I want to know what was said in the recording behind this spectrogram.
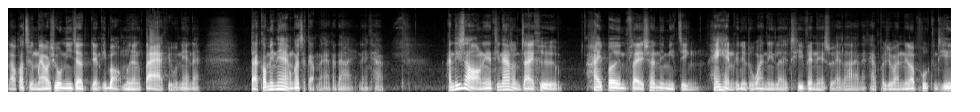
เราก็ถึงแม้ว่าช่วงนี้จะอย่างที่บอกเมืองแตกอยู่เนี่ยนะแต่ก็ไม่แน่มันก็จะกลับมาก็ได้นะครับ อันที่สองเนี่ยที่น่าสนใจคือ hyperinflation นี่มีจริง ให้เห็นกันอยู่ทุกวันนี้เลยที่เวเนซุเอลานะครับปัจจุบันนี้เราพูดกันที่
